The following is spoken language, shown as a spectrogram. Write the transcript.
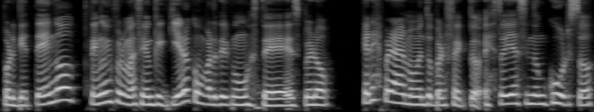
porque tengo, tengo información que quiero compartir con ustedes, pero quería esperar el momento perfecto. Estoy haciendo un curso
